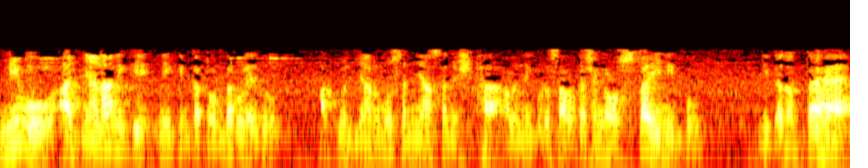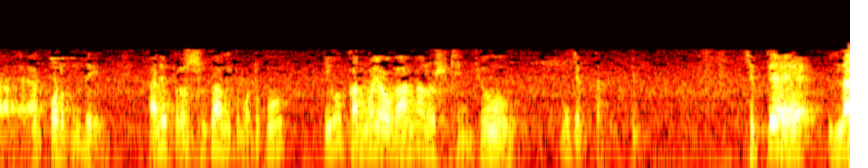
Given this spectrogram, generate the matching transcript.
నీవు ఆ జ్ఞానానికి నీకు ఇంకా తొందర లేదు. ఆత్మజ్ఞానము సన్యాస నిష్ఠ అవన్నీ కూడా సవకాశంగా వస్తాయి నీకు. నీకు అదంతా ఏర్పడుతుంది. కానీ ప్రస్తుతానికి మటుకు నీవు కర్మయోగాన్ని అనుష్ఠించు అని చెప్తాడు. చెప్తే ఇలా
